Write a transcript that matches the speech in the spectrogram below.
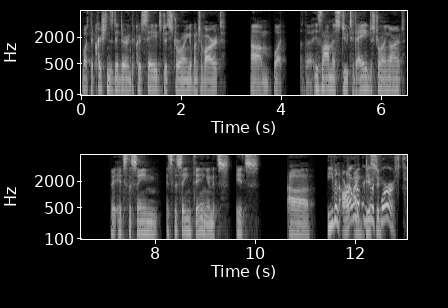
what the Christians did during the Crusades, destroying a bunch of art. Um, what the Islamists do today, destroying art. It's the same. It's the same thing, and it's it's uh even art I would I, argue it's disagree. worst.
